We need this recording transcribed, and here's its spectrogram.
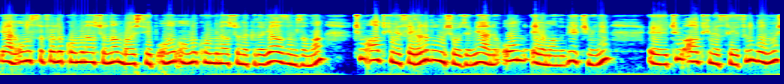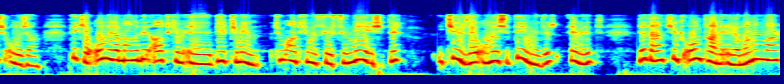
yani onun sıfırlı kombinasyondan başlayıp onun onlu kombinasyonuna kadar yazdığım zaman tüm alt küme sayılarını bulmuş olacağım. Yani 10 elemanlı bir kümenin e, tüm alt küme sayısını bulmuş olacağım. Peki 10 elemanlı bir alt küme, e, bir kümenin tüm alt küme sayısı neye eşittir? 2 üzeri 10'a eşit değil midir? Evet. Neden? Çünkü 10 tane elemanım var.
